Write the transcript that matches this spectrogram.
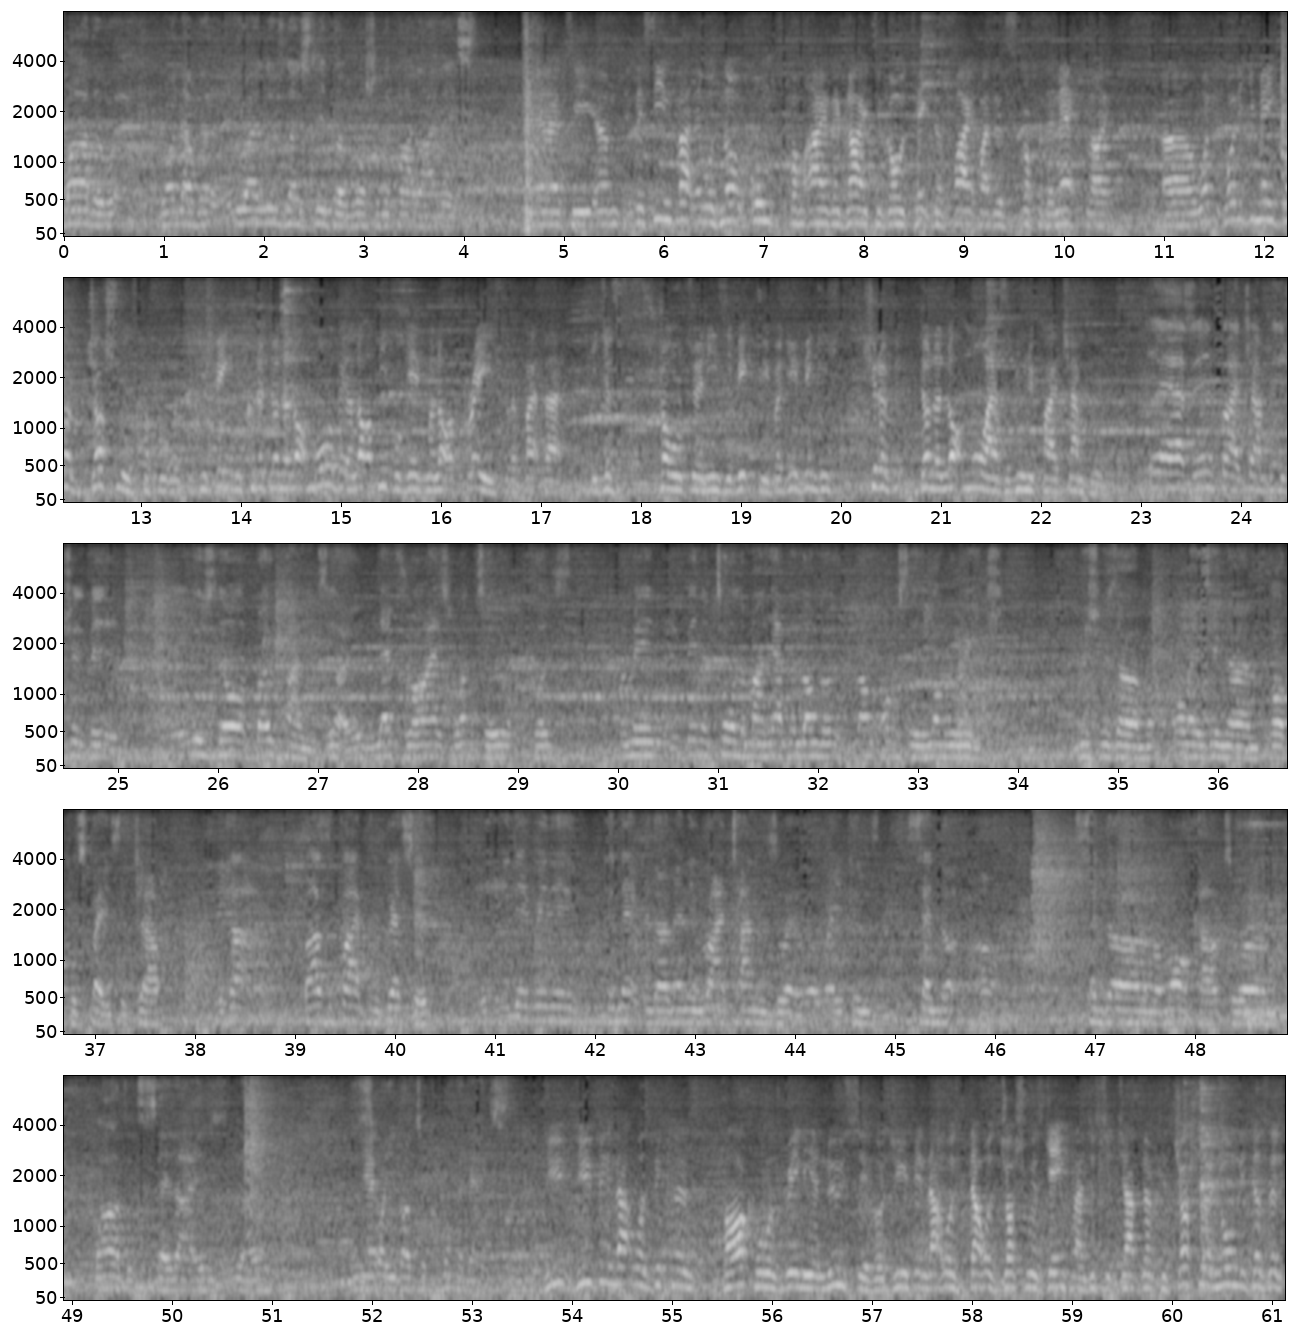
rather, you won't lose no sleep over watching the fight like this. Yeah, um, it seems like there was no oomph from either guy to go take the fight by the scruff of the neck. Like, uh, what, what did you make of Joshua's performance? Did you think he could have done a lot more? But a lot of people gave him a lot of praise for the fact that he just strolled to an easy victory. But do you think he should have done a lot more as a unified champion? Yeah, as a unified champion, he should be using all both hands, you know, left, right, one, two, because I mean, being a taller man, he had the longer, long, obviously the longer reach, which was um, always in um, Parker's face, the jab. But, as the fight progressive, he, didn't really connect with um, any right hands where, where he can send a, uh, send um, a mark out to um, Wilder to say that he's, you know, this yeah. is what you got to look against. Do you do you think that was because Parker was really elusive, or do you think that was that was Joshua's game plan just to jab them? Because Joshua normally doesn't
